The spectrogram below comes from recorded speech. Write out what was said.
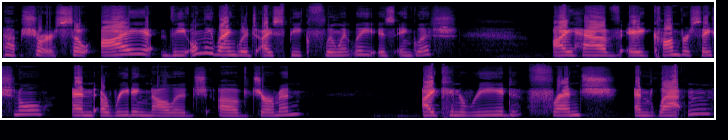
Uh, sure. So i the only language i speak fluently is english. I have a conversational and a reading knowledge of german. I can read french and latin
